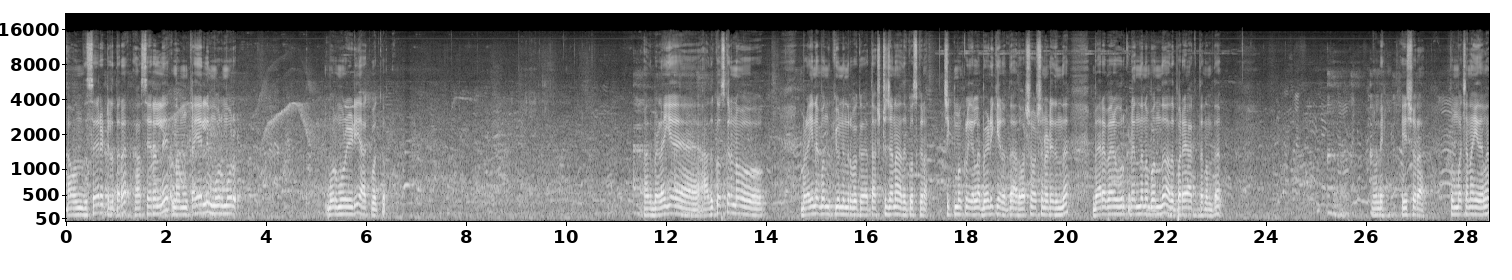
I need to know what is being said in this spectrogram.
ಆ ಒಂದು ಸೇರಿಟ್ಟಿರ್ತಾರೆ ಆ ಸೇರಲ್ಲಿ ನಮ್ಮ ಕೈಯಲ್ಲಿ ಮೂರು ಮೂರು ಮೂರು ಮೂರು ಇಡೀ ಹಾಕಬೇಕು. ಅದು ಬೆಳಗ್ಗೆ, ಅದಕ್ಕೋಸ್ಕರ ನಾವು ಬೆಳಗ್ಗೆ ಬಂದು ಕ್ಯೂ ನಿಂದಿರ್ಬೇಕಾಗತ್ತೆ ಅಷ್ಟು ಜನ ಅದಕ್ಕೋಸ್ಕರ. ಚಿಕ್ಕ ಮಕ್ಕಳಿಗೆಲ್ಲ ಬೇಡಿಕೆ ಇರುತ್ತೆ. ಅದು ವರ್ಷ ವರ್ಷ ನಡೆಯೋದ್ರಿಂದ ಬೇರೆ ಬೇರೆ ಊರ ಕಡೆಯಿಂದನೂ ಬಂದು ಅದು ಪರೆ ಆಗ್ತಾರಂತೆ. ನೋಡಿ, ಈಶ್ವರ, ತುಂಬ ಚೆನ್ನಾಗಿದೆಯಲ್ಲ?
